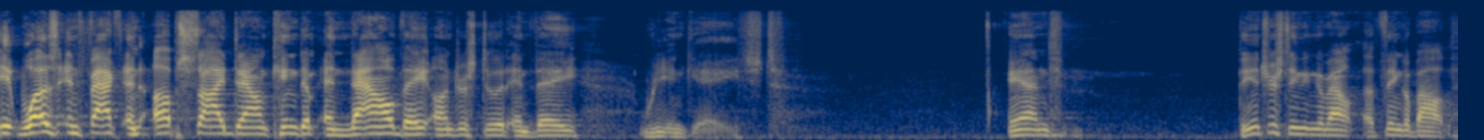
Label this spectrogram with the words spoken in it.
It was, in fact, an upside down kingdom, and now they understood and they re engaged. And the interesting thing about, uh, thing about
